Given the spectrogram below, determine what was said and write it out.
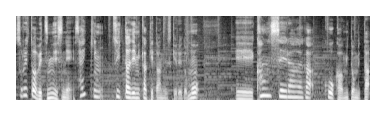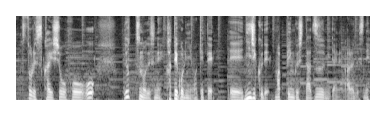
それとは別にですね最近ツイッターで見かけたんですけれども、えー、カウンセラーが効果を認めたストレス解消法を4つのですねカテゴリーに分けて、えー、2軸でマッピングした図みたいなのがあるんですね。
